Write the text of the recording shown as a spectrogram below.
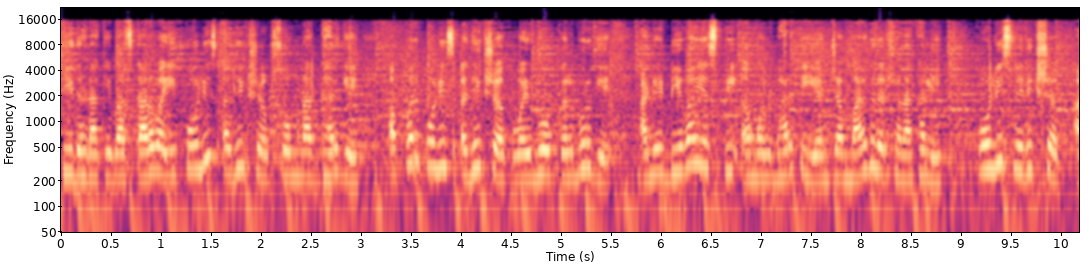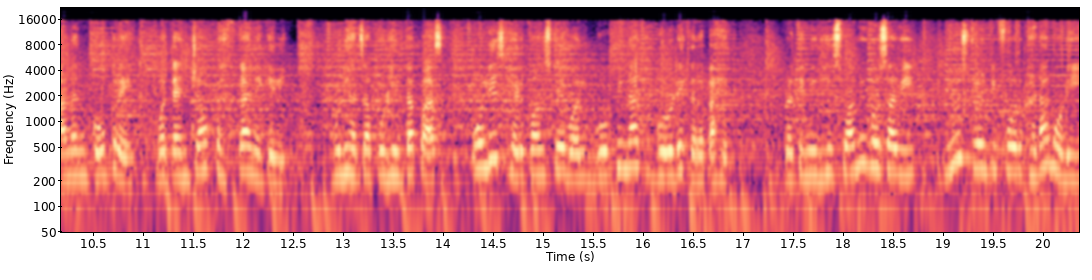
ही धडाकेबाज कारवाई पोलीस अधीक्षक सोमनाथ घारगे अप्पर पोलीस अधीक्षक वैभव कलबुर्गे आणि डीवायएसपी अमोल भारती यांच्या मार्गदर्शनाखाली पोलीस निरीक्षक आनंद कोकरे व त्यांच्या पथकाने केली. गुन्ह्याचा पुढील तपास police head constable Gopinath Gorade करत आहेत. प्रतिनिधी Swami Gosavi news twenty four घडामोडी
